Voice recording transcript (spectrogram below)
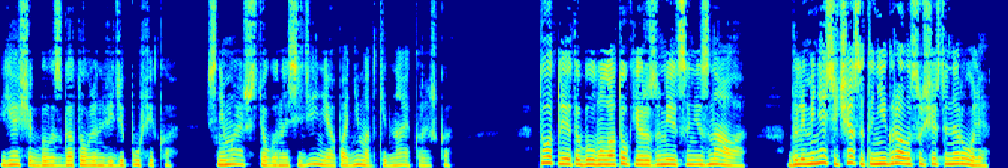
Ящик был изготовлен в виде пуфика. Снимаешь стеганое сиденье, а под ним откидная крышка. Тот ли это был молоток, я, разумеется, не знала. Для меня сейчас это не играло существенной роли.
